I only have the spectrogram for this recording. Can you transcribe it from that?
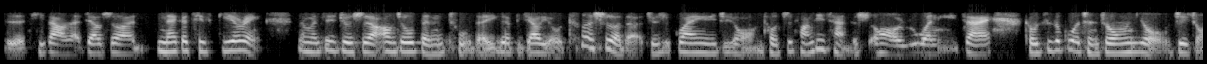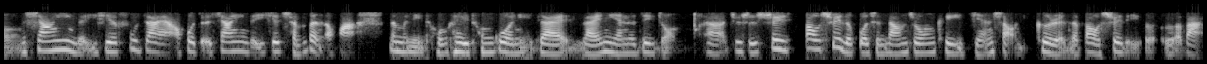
直提到的叫做 negative gearing。那么这就是澳洲本土的一个比较有特色的，就是关于这种投资房地产的时候，如果你在投资的过程中有这种相应的一些负债啊，或者相应的一些成本的话，那么你投可以通过你在来年的这种。啊，就是税报税的过程当中，可以减少你个人的报税的一个额吧。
